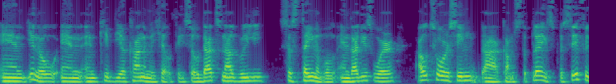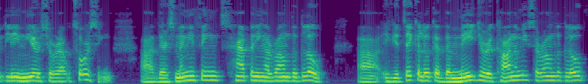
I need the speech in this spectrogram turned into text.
and, you know, and, and keep the economy healthy. So that's not really sustainable. And that is where outsourcing uh, comes to play, specifically nearshore outsourcing. Uh, there's many things happening around the globe. Uh, if you take a look at the major economies around the globe,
